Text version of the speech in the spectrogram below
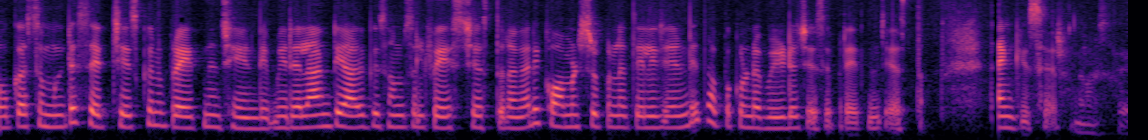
అవకాశం ఉంటే సెట్ చేసుకుని ప్రయత్నం చేయండి. మీరు ఎలాంటి ఆరోగ్య సమస్యలు ఫేస్ చేస్తున్నా కానీ కామెంట్స్ రూపంలో తెలియజేయండి. తప్పకుండా వీడియో చేసే ప్రయత్నం చేస్తాం. థ్యాంక్ యూ సార్ నమస్తే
